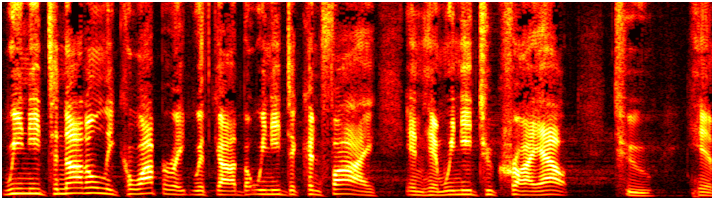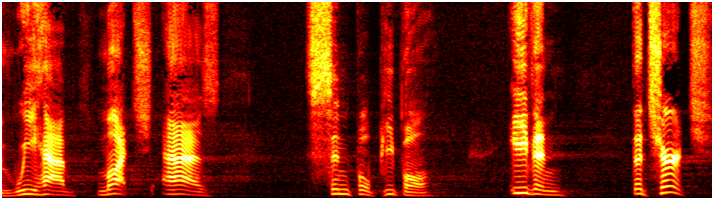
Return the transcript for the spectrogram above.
we need to not only cooperate with God, but we need to confide in Him. We need to cry out to Him. We have much as sinful people, even the church.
